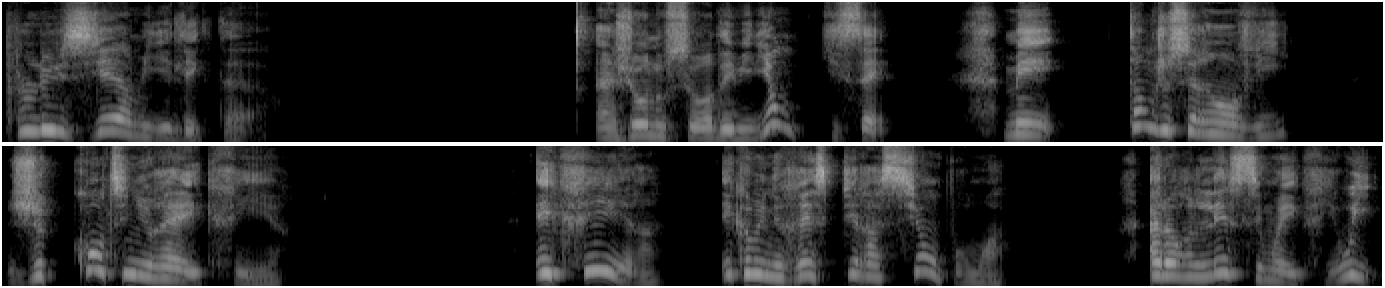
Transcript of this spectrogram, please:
plusieurs milliers de lecteurs. Un jour nous serons des millions, qui sait? Mais tant que je serai en vie, je continuerai à écrire. Écrire est comme une respiration pour moi. Alors laissez-moi écrire, oui,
